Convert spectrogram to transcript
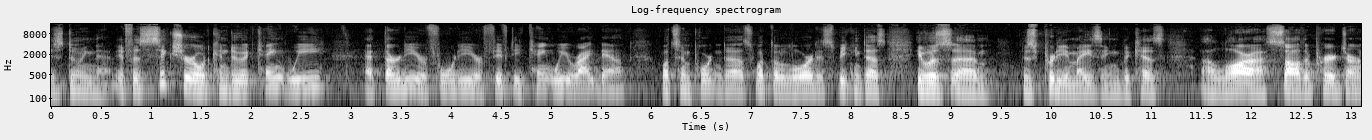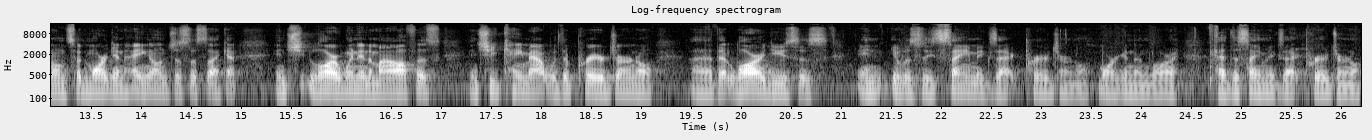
is doing that. If a six year old can do it, can't we at 30 or 40 or 50, can't we write down what's important to us, what the Lord is speaking to us? It was, um, it was pretty amazing because uh, Laura saw the prayer journal and said, Morgan, hang on just a second. And she, Laura went into my office and she came out with the prayer journal uh, that Laura uses. And it was the same exact prayer journal. Morgan and Laura had the same exact prayer journal.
